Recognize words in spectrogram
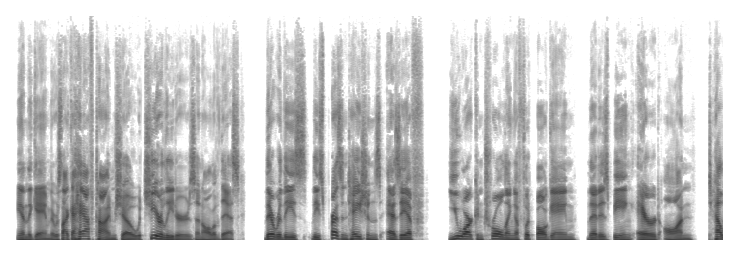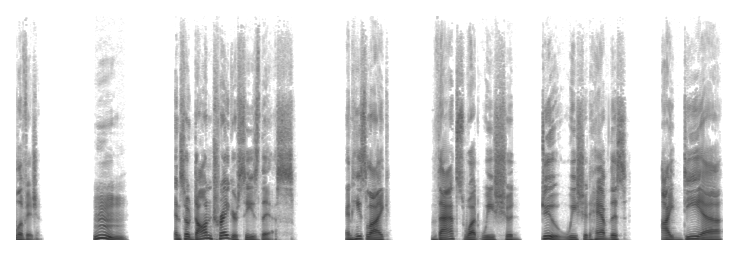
in the game. There was like a halftime show with cheerleaders and all of this. There were these these presentations as if you are controlling a football game that is being aired on television Hmm. and so Don Traeger sees this and he's like, that's what we should do. We should have this idea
